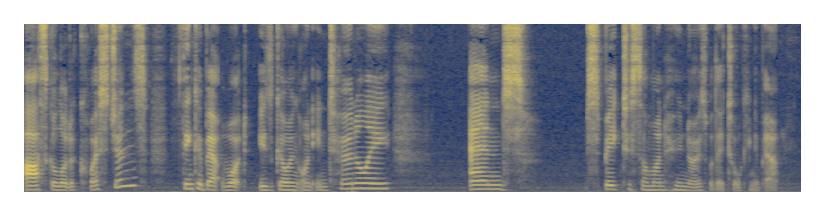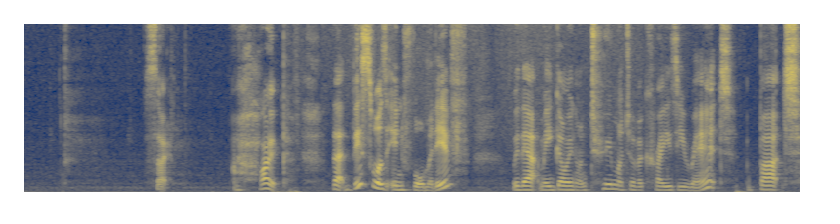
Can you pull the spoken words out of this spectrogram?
ask a lot of questions, think about what is going on internally, and speak to someone who knows what they're talking about. So, I hope that this was informative without me going on too much of a crazy rant, but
